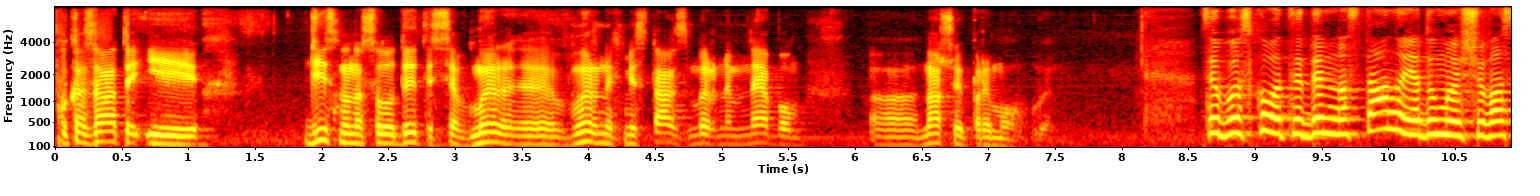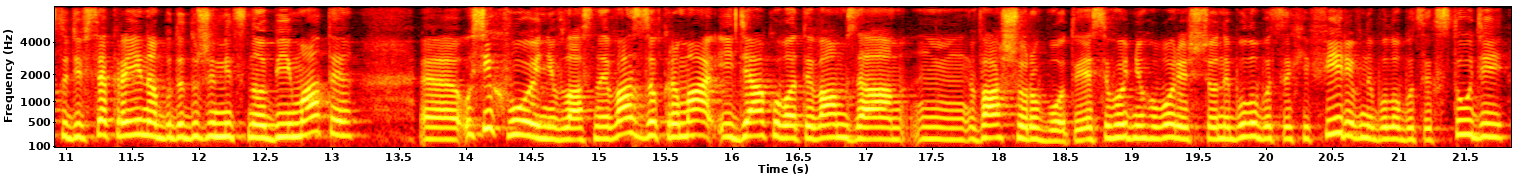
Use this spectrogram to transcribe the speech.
Показати і дійсно насолодитися в мир е, в мирних містах з мирним небом нашою перемогою. Це обов'язково цей день настане. Я думаю, що вас тоді вся країна буде дуже міцно обіймати. Е, Усіх воїнів, власне, і вас, зокрема, і дякувати вам за м, вашу роботу. Я сьогодні говорю, що не було б цих ефірів, не було б цих студій,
